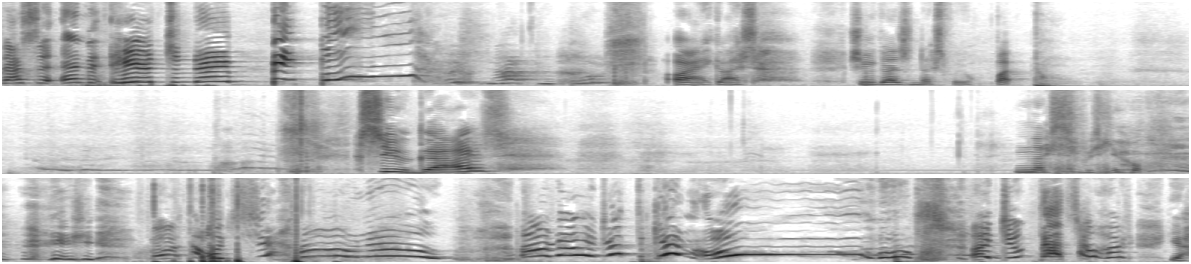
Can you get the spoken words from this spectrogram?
That's the end it here today, people. It's not people. All right, guys. See you guys in the next video. Bye. See you guys next video. oh, shit. oh no! Oh no! I dropped the camera. Oh! I juked that so hard. Yeah.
